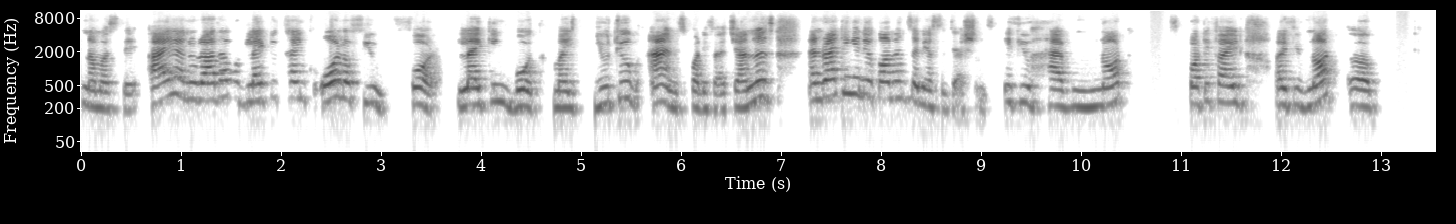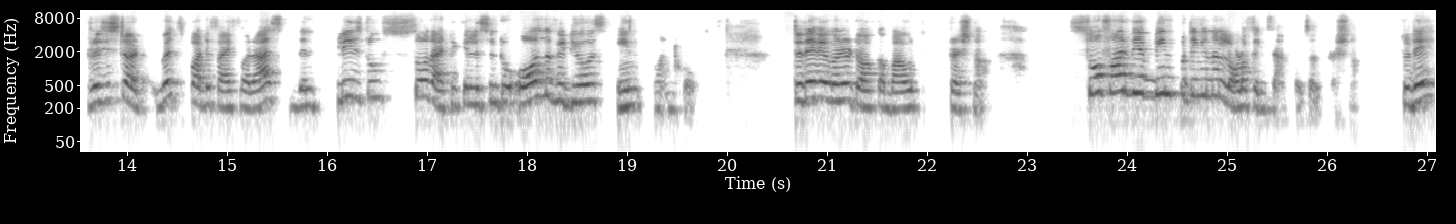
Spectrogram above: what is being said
namaste. I, Anuradha, would like to thank all of you for liking both my YouTube and Spotify channels and writing in your comments and your suggestions. If you have not Spotify or if you've not uh, registered with Spotify for us, then please do so that you can listen to all the videos in one go. Today, we're going to talk about Prashna. So far, we have been putting in a lot of examples on Prashna. Today,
